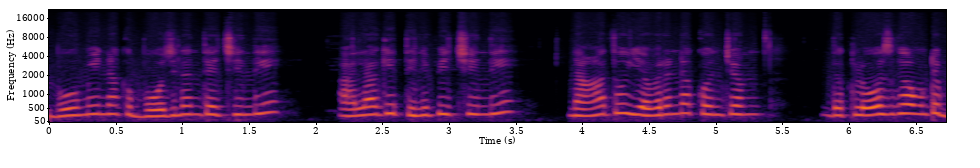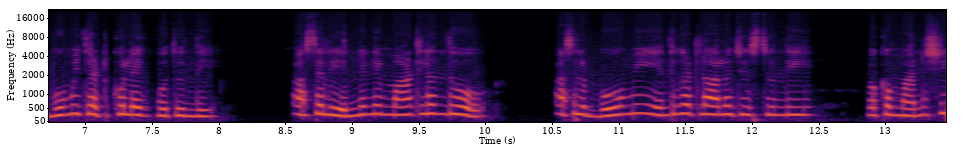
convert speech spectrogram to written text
భూమి నాకు భోజనం తెచ్చింది అలాగే తినిపించింది. నాతో ఎవరన్నా కొంచెం ద క్లోజ్గా ఉంటే భూమి తట్టుకోలేకపోతుంది. అసలు ఎన్నెన్ని మాటలందో. అసలు భూమి ఎందుకు అట్లా ఆలోచిస్తుంది? ఒక మనిషి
